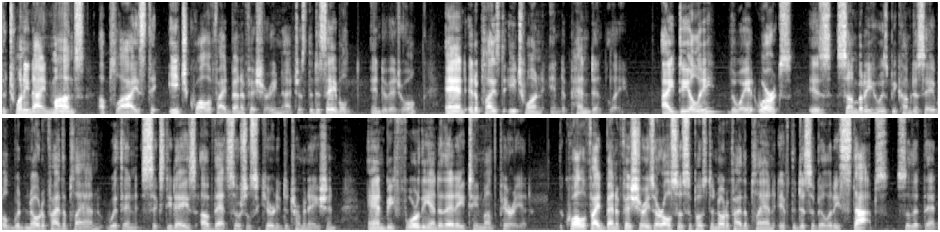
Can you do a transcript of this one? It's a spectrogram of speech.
the 29 months applies to each qualified beneficiary, not just the disabled individual, and it applies to each one independently. Ideally, the way it works is somebody who has become disabled would notify the plan within 60 days of that Social Security determination and before the end of that 18 month period. The qualified beneficiaries are also supposed to notify the plan if the disability stops so that that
